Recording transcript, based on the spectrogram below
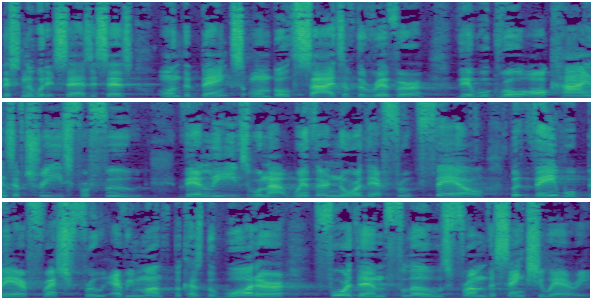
listen to what it says. It says, On the banks on both sides of the river, there will grow all kinds of trees for food. Their leaves will not wither, nor their fruit fail, but they will bear fresh fruit every month because the water for them flows from the sanctuary.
